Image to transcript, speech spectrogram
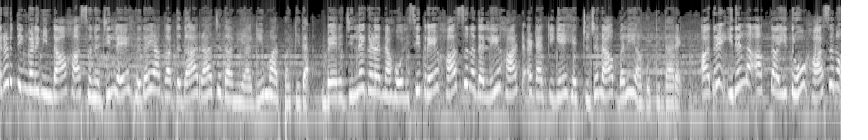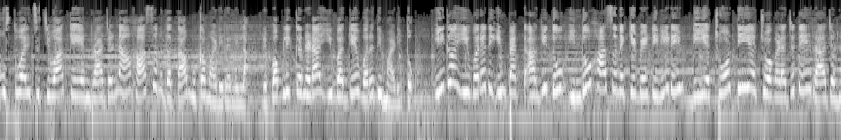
ಎರಡು ತಿಂಗಳಿನಿಂದ ಹಾಸನ ಜಿಲ್ಲೆ ಹೃದಯಾಘಾತದ ರಾಜಧಾನಿಯಾಗಿ ಮಾರ್ಪಟ್ಟಿದೆ. ಬೇರೆ ಜಿಲ್ಲೆಗಳನ್ನ ಹೋಲಿಸಿದ್ರೆ ಹಾಸನದಲ್ಲಿ ಹಾರ್ಟ್ ಅಟ್ಯಾಕಿಗೆ ಹೆಚ್ಚು ಜನ ಬಲಿಯಾಗುತ್ತಿದ್ದಾರೆ. ಆದ್ರೆ ಇದೆಲ್ಲ ಆಗ್ತಾ ಇದ್ರೂ ಹಾಸನ ಉಸ್ತುವಾರಿ ಸಚಿವ ಕೆಎನ್ ರಾಜಣ್ಣ ಹಾಸನದತ್ತ ಮುಖ ಮಾಡಿರಲಿಲ್ಲ. ರಿಪಬ್ಲಿಕ್ ಕನ್ನಡ ಈ ಬಗ್ಗೆ ವರದಿ ಮಾಡಿತ್ತು. ಈಗ ಈ ವರದಿ ಇಂಪ್ಯಾಕ್ಟ್ ಆಗಿದ್ದು ಇಂದು ಹಾಸನಕ್ಕೆ ಭೇಟಿ ನೀಡಿ ಡಿಎಚ್ಒ, ಟಿಎಚ್ಒಗಳ ಜೊತೆ ರಾಜಣ್ಣ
